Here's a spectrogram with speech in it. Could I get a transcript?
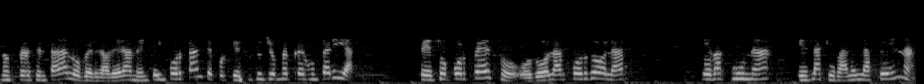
nos presentara lo verdaderamente importante, porque entonces yo me preguntaría, peso por peso o dólar por dólar, ¿qué vacuna es la que vale la pena?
